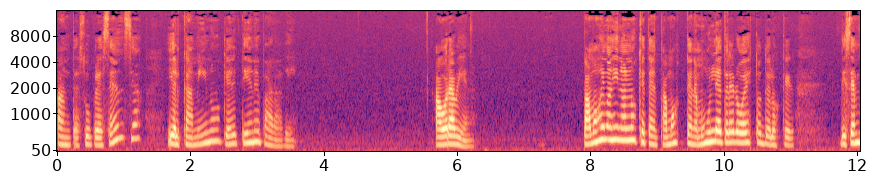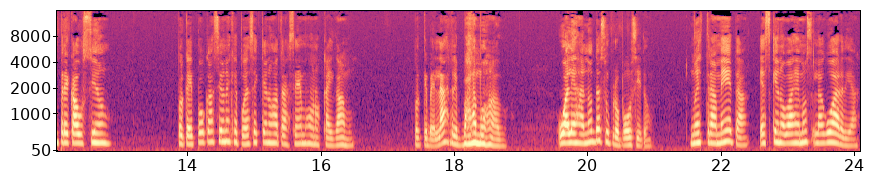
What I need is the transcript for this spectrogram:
ante su presencia y el camino que Él tiene para ti. Ahora bien, vamos a imaginarnos que tenemos un letrero estos de los que dicen precaución, porque hay ocasiones que puede ser que nos atrasemos o nos caigamos, porque, ¿verdad? Resbala mojado, o alejarnos de su propósito. Nuestra meta es que no bajemos la guardia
